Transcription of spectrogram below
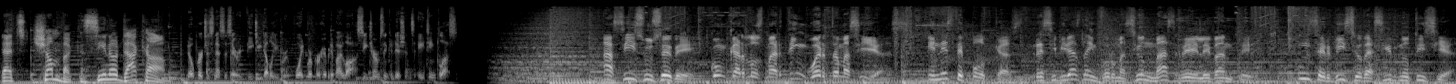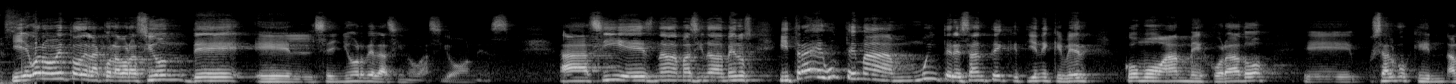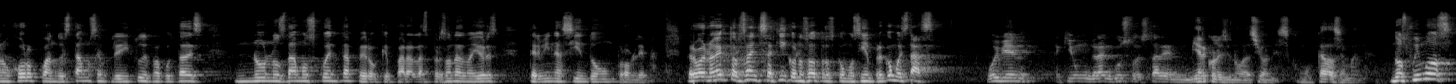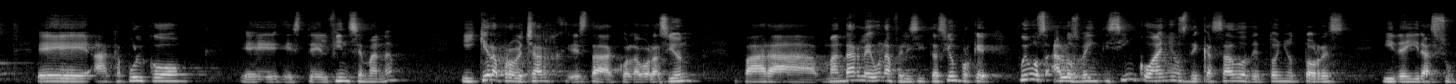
That's chumbacasino.com. No purchase necessary. BGW. Void were prohibited by law. See terms and conditions. 18 plus. Así sucede con Carlos Martín Huerta Macías. En este podcast recibirás la información más relevante. Un servicio de Asir Noticias. Y llegó el momento de la colaboración de el señor de las innovaciones. Así es, nada más y nada menos. Y trae un tema muy interesante que tiene que ver cómo ha mejorado eh, pues algo que a lo mejor cuando estamos en plenitud de facultades no nos damos cuenta, pero que para las personas mayores termina siendo un problema. Pero bueno, Héctor Sánchez aquí con nosotros, como siempre. ¿Cómo estás? Muy bien, aquí un gran gusto de estar en miércoles de innovaciones, como cada semana. Nos fuimos eh, a Acapulco eh, este, el fin de semana y quiero aprovechar esta colaboración para mandarle una felicitación porque fuimos a los 25 años de casado de Toño Torres y de Irazú.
